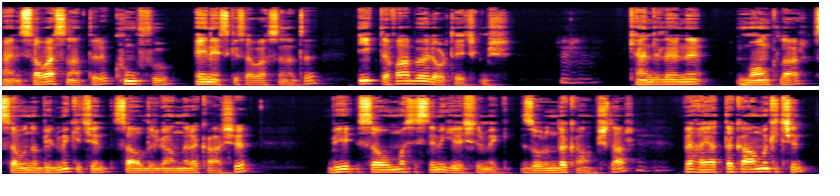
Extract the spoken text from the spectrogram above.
Yani savaş sanatları, kung fu, en eski savaş sanatı ilk defa böyle ortaya çıkmış. Hı hı. Kendilerini monklar savunabilmek için saldırganlara karşı bir savunma sistemi geliştirmek zorunda kalmışlar. Hı hı. Ve hayatta kalmak için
